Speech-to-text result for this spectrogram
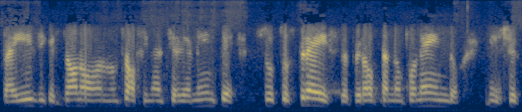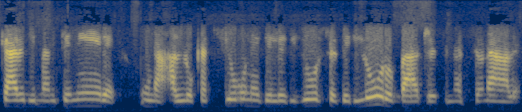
paesi che sono so, finanziariamente sotto stress però stanno ponendo nel cercare di mantenere una allocazione delle risorse del loro budget nazionale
